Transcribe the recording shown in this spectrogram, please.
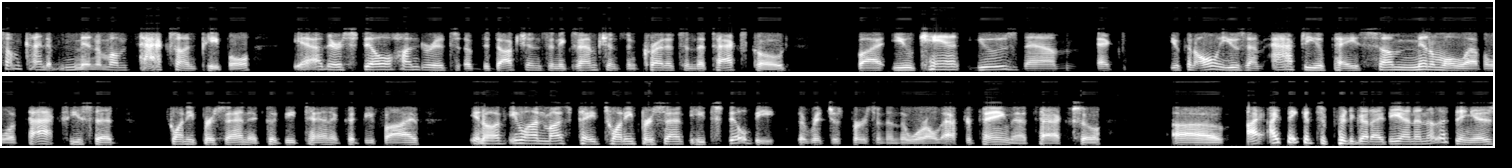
some kind of minimum tax on people. Yeah, there's still hundreds of deductions and exemptions and credits in the tax code, but you can't use them. You can only use them after you pay some minimal level of tax. He said 20%. It could be 10. It could be 5. You know, if Elon Musk paid 20%, he'd still be the richest person in the world after paying that tax. So uh, I, I think it's a pretty good idea. And another thing is,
